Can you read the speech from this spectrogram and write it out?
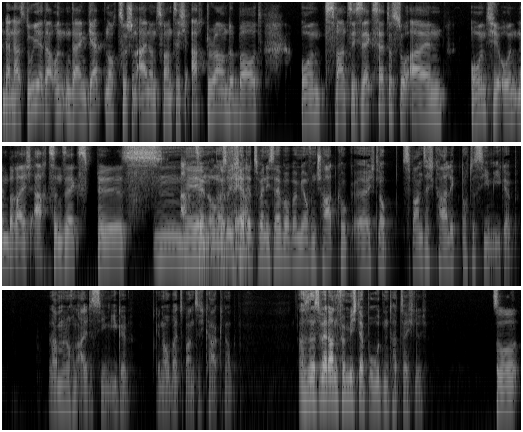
Dann hast du ja da unten dein Gap noch zwischen 21,8 roundabout und 20,6 hättest du ein und hier unten im Bereich 18,6 bis mm, nee, 18 ungefähr. Also ich hätte jetzt, wenn ich selber bei mir auf den Chart gucke, äh, ich glaube 20k liegt noch das CME-Gap. Da haben wir noch ein altes CME-Gap. Genau bei 20k knapp. Also das wäre dann für mich der Boden tatsächlich. So,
